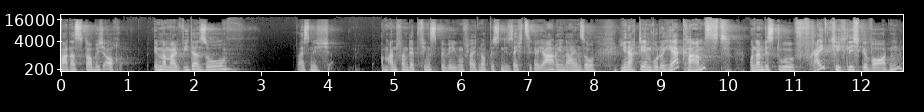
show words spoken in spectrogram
war das, glaube ich, auch immer mal wieder so, weiß nicht, am Anfang der Pfingstbewegung, vielleicht noch bis in die 60er Jahre hinein so, je nachdem, wo du herkamst und dann bist du freikirchlich geworden,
